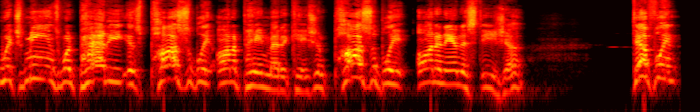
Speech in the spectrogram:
Which means when Paddy is possibly on a pain medication, possibly on an anesthesia, Definitely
